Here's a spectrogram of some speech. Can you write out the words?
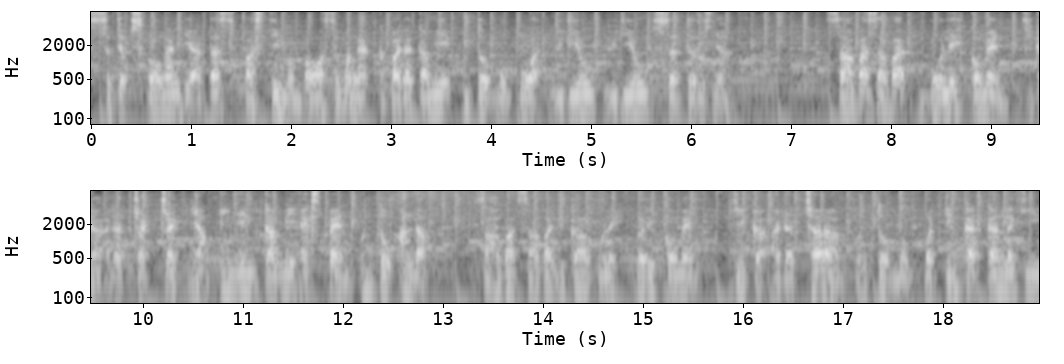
Setiap sokongan di atas pasti membawa semangat kepada kami untuk membuat video-video seterusnya. Sahabat-sahabat boleh komen jika ada track-track yang ingin kami expand untuk anda. Sahabat-sahabat juga boleh beri komen jika ada cara untuk mempertingkatkan lagi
